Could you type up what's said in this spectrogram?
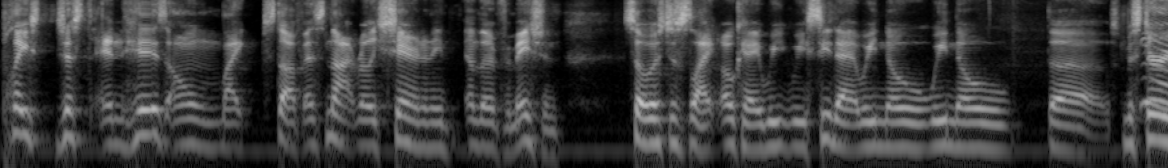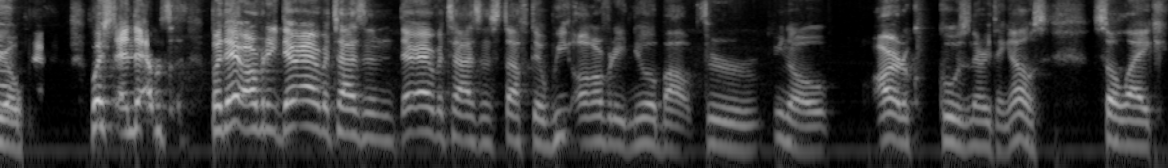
placed just in his own like stuff. It's not really sharing any other information. So it's just like, okay, we we see that we know we know the Mysterio yeah. Which and that was, but they're already they're advertising they're advertising stuff that we already knew about through you know articles and everything else. So like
